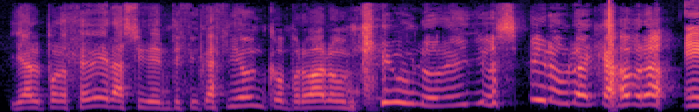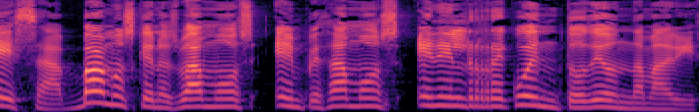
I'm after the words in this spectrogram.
Y al proceder a su identificación comprobaron que uno de ellos era una cabra. Esa, vamos que nos vamos, empezamos en el recuento de Onda Madrid.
